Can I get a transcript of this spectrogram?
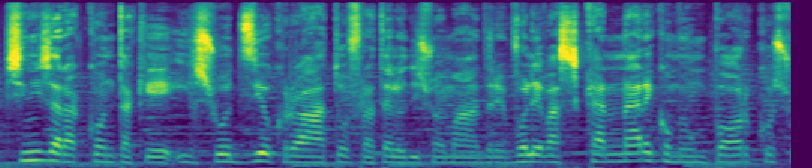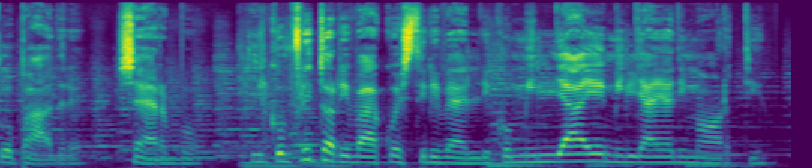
Sinisa racconta che il suo zio croato, fratello di sua madre, voleva scannare come un porco suo padre, serbo. Il conflitto arriva a questi livelli, con migliaia e migliaia di morti.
